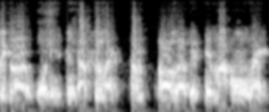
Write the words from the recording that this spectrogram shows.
cigar on these dudes. I feel like I'm all of it in my own right.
